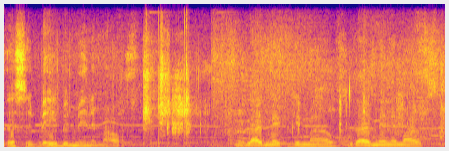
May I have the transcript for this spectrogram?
That's a baby Minnie Mouse. You like Mickey Mouse? You like Minnie Mouse?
